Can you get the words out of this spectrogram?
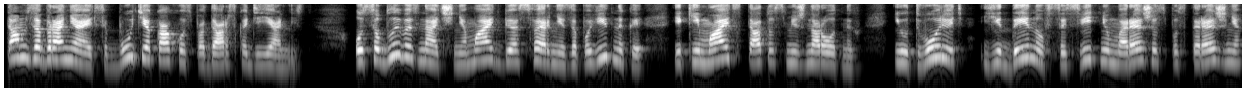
Там забороняється будь-яка господарська діяльність. Особливе значення мають біосферні заповідники, які мають статус міжнародних і утворюють єдину всесвітню мережу спостереження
